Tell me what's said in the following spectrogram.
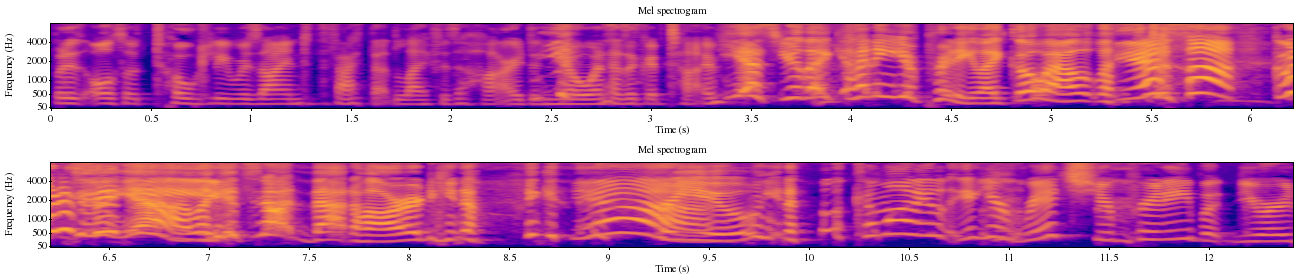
but is also totally resigned to the fact that life is hard and no one has a good time. Yes, you're like, honey, you're pretty. Like, go out. Like, Yeah, just go to Sydney. Yeah, like it's not that hard, you know. like, Yeah. for you, you know. Come on, you're rich, you're pretty, but you're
